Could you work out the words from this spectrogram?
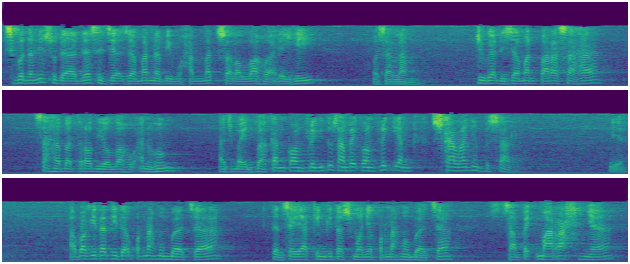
sebenarnya sudah ada sejak zaman Nabi Muhammad sallallahu alaihi wasallam. Juga di zaman para sahabat sahabat radhiyallahu anhum ajmain. Bahkan konflik itu sampai konflik yang skalanya besar. Ya. Apa kita tidak pernah membaca dan saya yakin kita semuanya pernah membaca sampai marahnya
